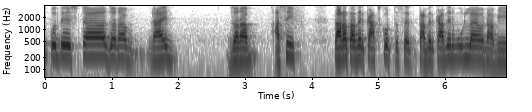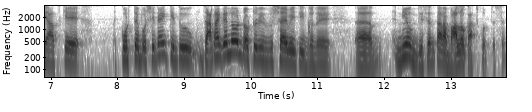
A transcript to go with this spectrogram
উপদেষ্টা জনাব নাহিদ জনাব আসিফ, তারা তাদের কাজ করতেছেন তাদের কাজের মূল্যায়ন আমি আজকে করতে বসি নাই, কিন্তু জানা গেল ডক্টর ইউনুস সাহেব এই তিনজনে নিয়োগ দিয়েছেন, তারা ভালো কাজ করতেছেন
